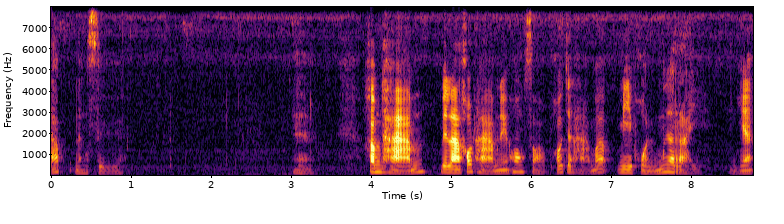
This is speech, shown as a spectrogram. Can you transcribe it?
รับหนังสือคำถามเวลาเขาถามในห้องสอบเขาจะถามว่ามีผลเมื่อไหร่อย่างเงี้ย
